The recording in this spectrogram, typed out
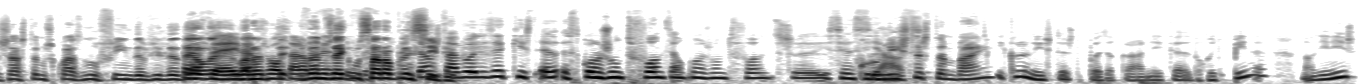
já estamos quase no fim da vida Pois dela. é, Agora vamos te- vamos é começar ao Então, princípio. estava a dizer que isto- esse conjunto de fontes é um conjunto de fontes eh, essencial. Cronistas também. E cronistas, depois a crónica do Rui de Pina, Dom Dinis,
